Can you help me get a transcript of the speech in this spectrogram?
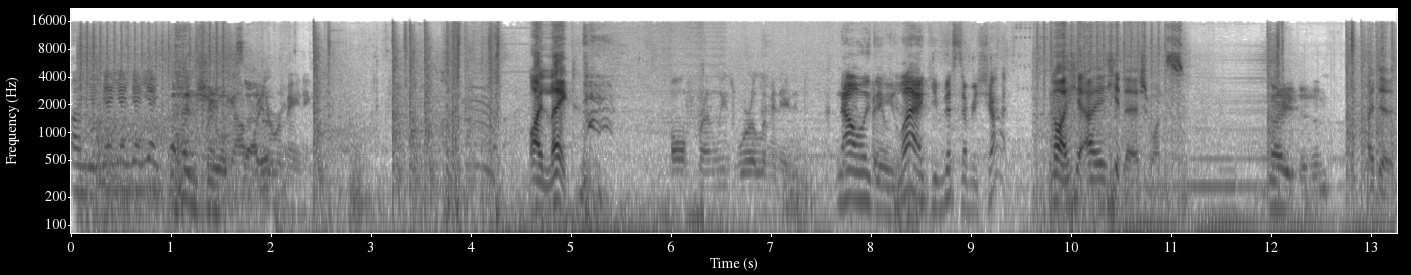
Oh yeah, yeah, yeah, yeah. And she Friendly remaining. Oh, I lagged. All friendlies were eliminated. Not only did you lag, you missed every shot. No, I hit I hit the Ash once. No, you didn't. I did it.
